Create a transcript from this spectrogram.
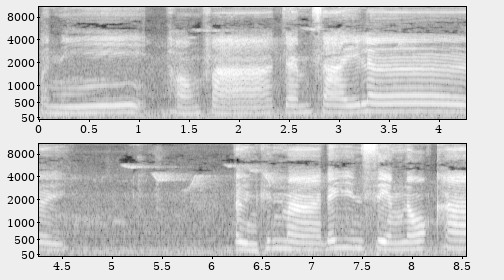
วันนี้ท้องฟ้าแจ่มใสเลย ตื่นขึ้นมาได้ยินเสียงนกค่ะ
